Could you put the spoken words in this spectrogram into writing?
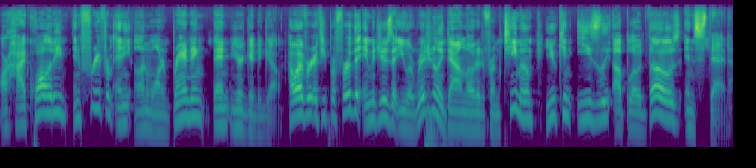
are high quality and free from any unwanted branding, then you're good to go. However, if you prefer the images that you originally downloaded from Temu, you can easily upload those instead.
